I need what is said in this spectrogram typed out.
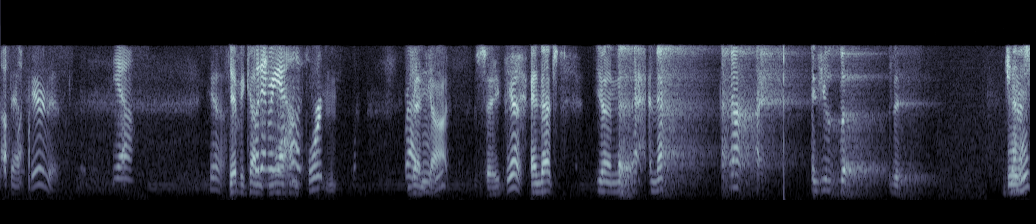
know. that fearness. Yeah. Yeah. It becomes But in more reality- important Right. than Mhm. God. See, Yes. and that's you know, and that, and that if you look the Genesis.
